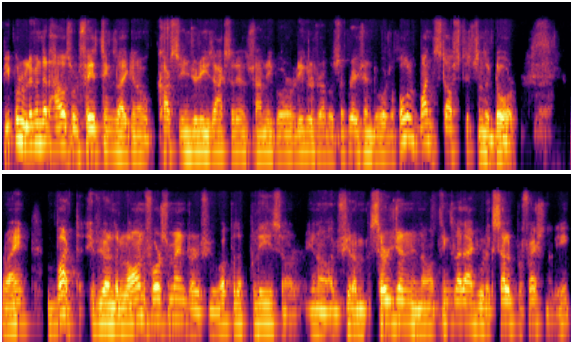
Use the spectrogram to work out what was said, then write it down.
people who live in that house will face things like you know cuts injuries accidents family gore legal trouble separation divorce a whole bunch of stuff stitched on the door right? But if you're in the law enforcement or if you work for the police or you know if you're a surgeon you know things like that you'll excel professionally.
